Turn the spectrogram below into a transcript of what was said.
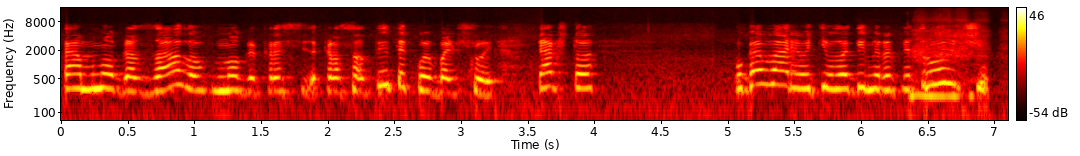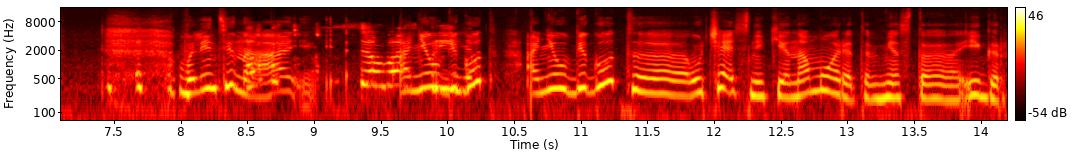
Там много залов, много красоты такой большой. Так что уговаривайте Владимира Петровича. Валентина, а вас они убегут? Они убегут, э, участники, на море-то вместо игр?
